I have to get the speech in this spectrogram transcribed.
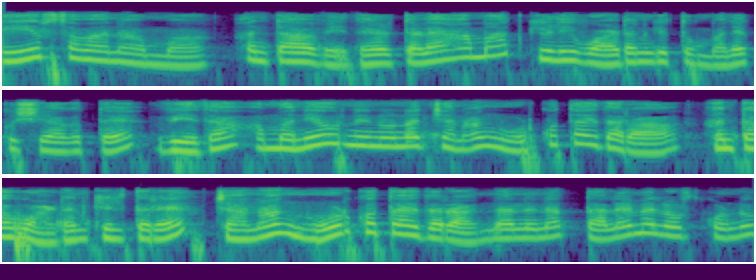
ದೇವ್ರ ಸಮಾನ ಅಮ್ಮ ಅಂತ ವೇದ ಹೇಳ್ತಾಳೆ. ಆ ಮಾತ್ ಕೇಳಿ ವಾರ್ಡನ್ಗೆ ತುಂಬಾನೇ ಖುಷಿ ಆಗುತ್ತೆ. ವೇದ, ಆ ಮನೆಯವ್ರು ನಿನ್ನ ಚೆನ್ನಾಗ್ ನೋಡ್ಕೊತಾ ಇದಾರಾ ಅಂತ ವಾರ್ಡನ್ ಕೇಳ್ತಾರೆ. ಚೆನ್ನಾಗ್ ನೋಡ್ಕೊತಾ ಇದಾರ ನನ್ನನ್ನ ತಲೆ ಮೇಲೆ ಒರ್ಸ್ಕೊಂಡು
